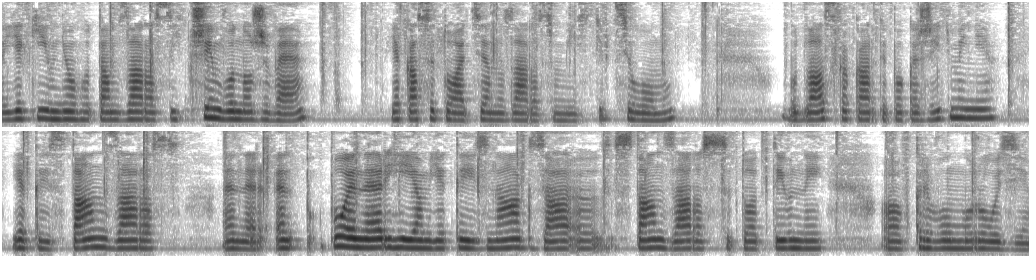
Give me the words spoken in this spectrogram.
які в нього там зараз, і чим воно живе, яка ситуація на зараз у місті в цілому. Будь ласка, карти покажіть мені, який стан зараз, по енергіям, який знак, е, стан зараз ситуативний в Кривому Розі.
